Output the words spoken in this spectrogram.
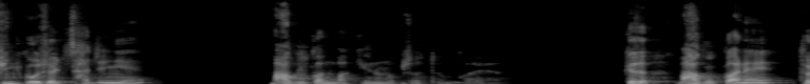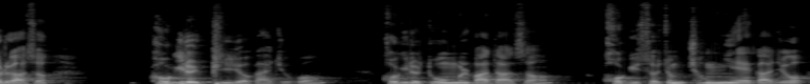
빈 곳을 찾으니 마구간밖에는 없었던 거예요. 그래서 마구간에 들어가서 거기를 빌려가지고 거기를 도움을 받아서 거기서 좀 정리해가지고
